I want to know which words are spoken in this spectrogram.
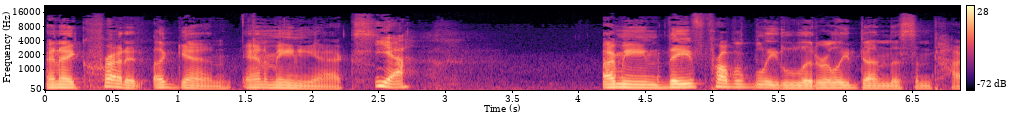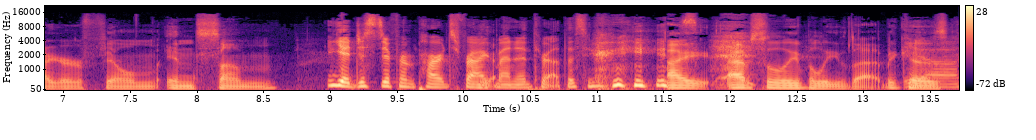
and I credit again, Animaniacs. yeah, I mean, they've probably literally done this entire film in some. Yeah, just different parts fragmented throughout the series. I absolutely believe that because Yeah.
